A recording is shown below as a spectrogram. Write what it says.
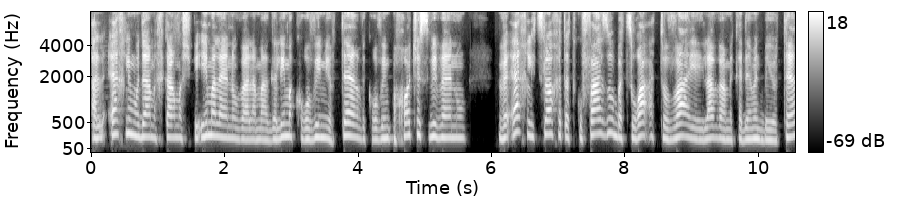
על איך לימודי המחקר משפיעים עלינו ועל המעגלים הקרובים יותר וקרובים פחות שסביבנו, ואיך לצלוח את התקופה הזו בצורה הטובה, היעילה והמקדמת ביותר.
